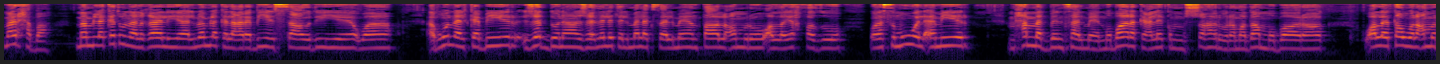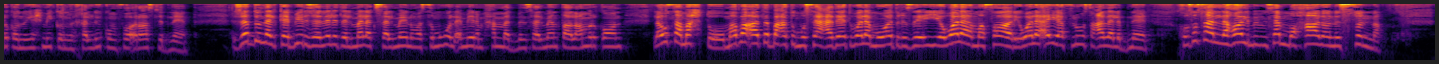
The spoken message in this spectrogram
مرحبا. مملكتنا الغالية المملكة العربية السعودية وأبونا الكبير جدنا جلالة الملك سلمان طال عمره والله يحفظه وسمو الأمير محمد بن سلمان. مبارك عليكم الشهر ورمضان مبارك والله يطول عمركم ويحميكم ويخليكم فوق راس لبنان. جدنا الكبير جلالة الملك سلمان وسمو الأمير محمد بن سلمان طال عمركم لو سمحتوا ما بقى تبعتوا مساعدات ولا مواد غذائية ولا مصاري ولا أي فلوس على لبنان خصوصا لهول اللي بيسموا حالهم السنة.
